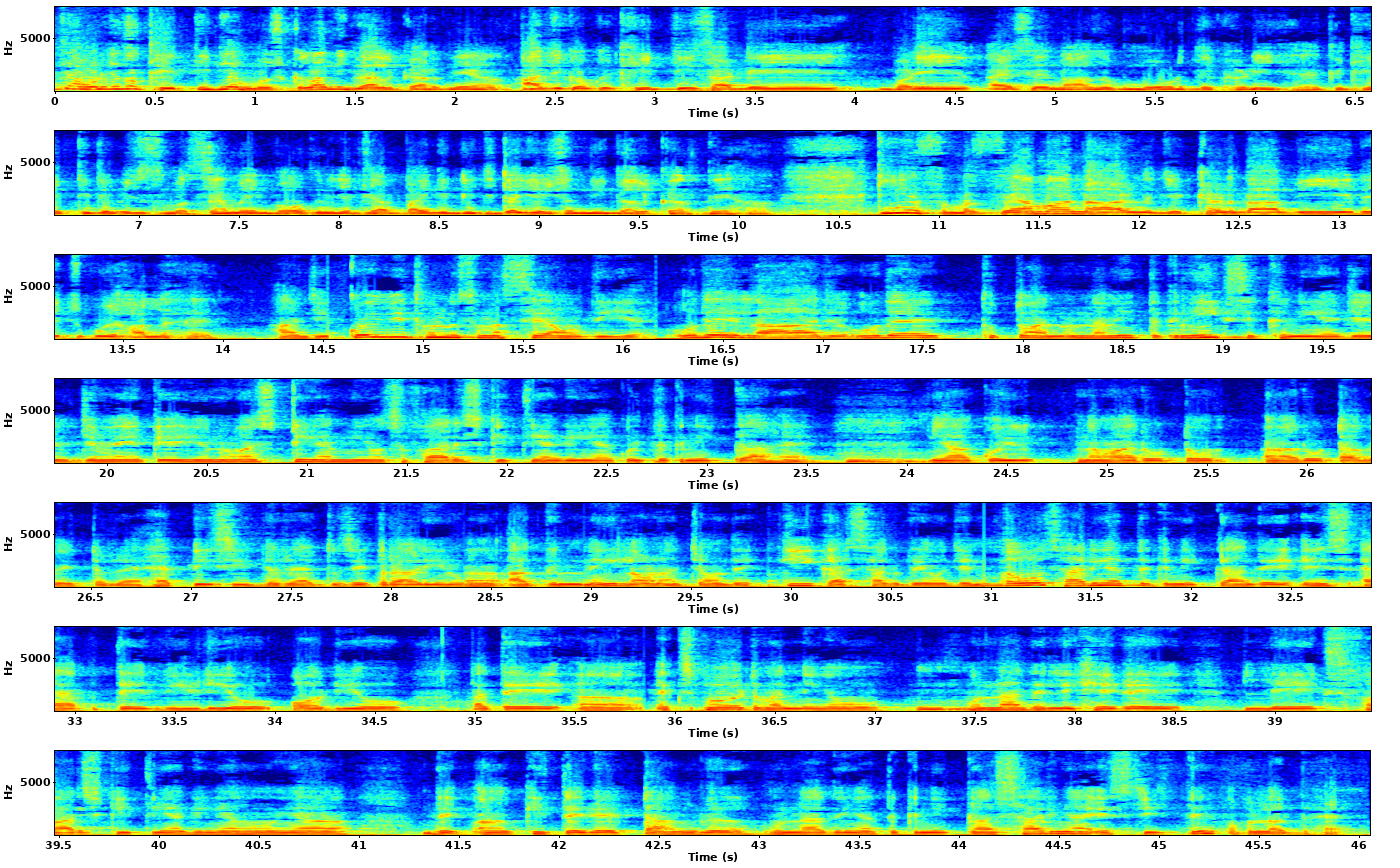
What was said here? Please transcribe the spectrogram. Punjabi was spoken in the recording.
ਅੱਛਾ, ਹੁਣ ਜਦੋਂ ਖੇਤੀ ਦੀਆਂ ਮੁਸ਼ਕਲਾਂ ਦੀ ਗੱਲ ਕਰਦੇ ਆ ਅੱਜ ਕਿਉਂਕਿ ਖੇਤੀ ਸਾਡੇ ਬੜੇ ਐਸੇ ਨਾਜ਼ੁਕ ਮੋੜ ਤੇ ਖੜੀ ਹੈ ਕਿ ਖੇਤੀ ਦੇ ਵਿੱਚ ਸਮੱਸਿਆਵਾਂ ਹੀ ਬਹੁਤ ਨੇ। ਜਿੱਥੇ ਆਪਾਂ ਇਹਦੀ ਡਿਜੀਟਾਈਜੇਸ਼ਨ ਦੀ ਗੱਲ ਕਰਦੇ ਹਾਂ, ਕੀ ਇਹ ਸਮੱਸਿਆਵਾਂ ਨਾਲ ਨਜਿੱਠਣ ਦਾ ਵੀ ਇਹਦੇ 'ਚ ਕੋਈ ਹੱਲ ਹੈ? ਹਾਂਜੀ। ਕੋਈ ਵੀ ਤੁਹਾਨੂੰ ਸਮੱਸਿਆ ਆਉਂਦੀ ਹੈ ਉਹਦੇ ਇਲਾਜ ਉਹਦੇ ਤੁਹਾਨੂੰ ਨਵੀਂ ਤਕਨੀਕ ਸਿੱਖਣੀ ਹੈ ਜਿਵੇਂ ਕਿ ਯੂਨੀਵਰਸਿਟੀਆਂ ਨੂੰ ਸਿਫਾਰਿਸ਼ ਕੀਤੀਆਂ ਗਈਆਂ ਕੋਈ ਤਕਨੀਕਾਂ ਹੈ ਜਾਂ ਕੋਈ ਨਵਾਂ ਰੋਟੋ ਰੋਟਾਵੇਟਰ ਹੈ ਹੈਪੀ ਸੀਡਰ ਹੈ ਤੁਸੀਂ ਪਰਾਲੀ ਨੂੰ ਅੱਗ ਨਹੀਂ ਲਾਉਣਾ ਚਾਹੁੰਦੇ ਕੀ ਕਰ ਸਕਦੇ ਹੋ ਜੇ ਉਹ ਸਾਰੀਆਂ ਤਕਨੀਕਾਂ ਦੇ ਇਸ ਐਪ ਤੇ ਵੀਡੀਓ ਆਡੀਓ ਅਤੇ ਐਕਸਪਰਟ ਬੰਨਿਓ ਉਹਨਾਂ ਦੇ ਲਿਖੇ ਗਏ ਲੇਖ ਸਿਫਾਰਿਸ਼ ਕੀਤੀਆਂ ਗਈਆਂ ਹੋਈਆਂ ਕੀਤੇ ਗਏ ਢੰਗ ਉਹਨਾਂ ਦੀਆਂ ਤਕਨੀਕਾਂ ਸਾਰੀਆਂ ਇਸ ਚੀਜ਼ ਤੇ ਉਪਲਬਧ ਹੈ।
